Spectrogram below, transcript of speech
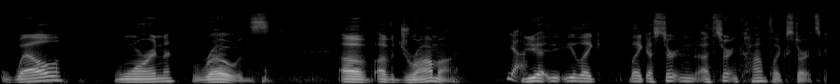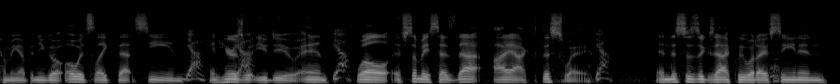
well worn roads of of drama. yeah. You you like like a certain a certain conflict starts coming up, and you go, oh, it's like that scene, Yeah, and here's yeah. what you do, and Yeah. well, if somebody says that, I act this way, Yeah. and this is exactly what I've seen in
